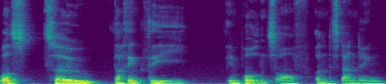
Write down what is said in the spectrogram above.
Well, so I think the the importance of understanding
